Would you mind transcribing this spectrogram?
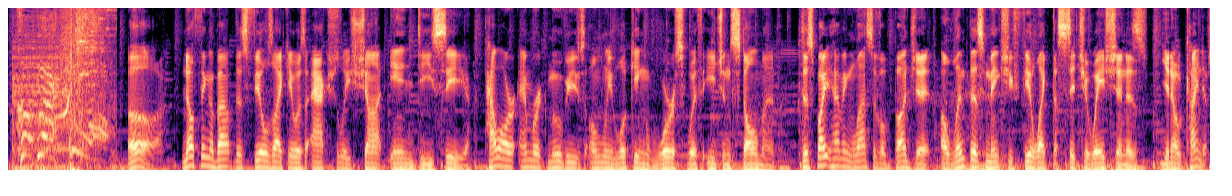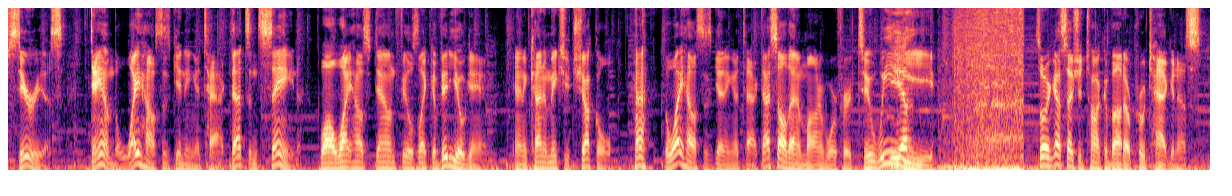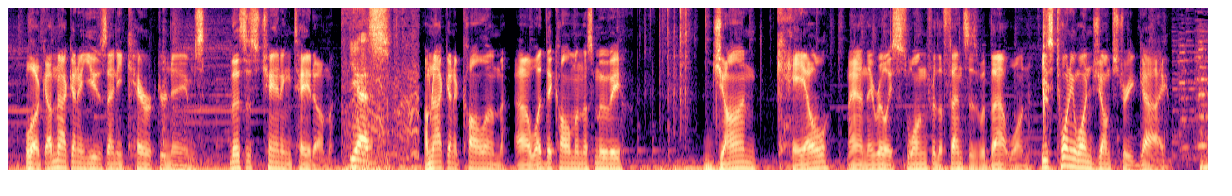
Ugh. Nothing about this feels like it was actually shot in DC. How are Emmerich movies only looking worse with each installment? Despite having less of a budget, Olympus makes you feel like the situation is, you know, kind of serious. Damn, the White House is getting attacked. That's insane. While White House Down feels like a video game, and it kind of makes you chuckle. Ha, the White House is getting attacked. I saw that in Modern Warfare 2. Wee! So I guess I should talk about our protagonists. Look, I'm not gonna use any character names. This is Channing Tatum. Yes. I'm not gonna call him, uh, what'd they call him in this movie? John Cale? Man, they really swung for the fences with that one. He's 21 Jump Street guy.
